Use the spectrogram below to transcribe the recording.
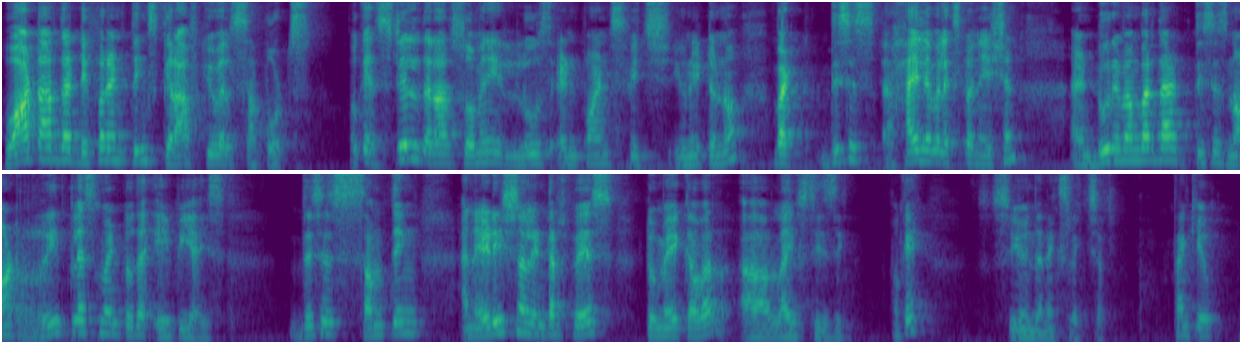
what are the different things GraphQL supports. Okay, still there are so many loose endpoints which you need to know, but this is a high level explanation. And do remember that this is not replacement to the APIs. This is something, an additional interface to make our uh, life easy. Okay, see you in the next lecture. Thank you.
